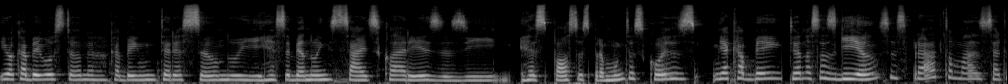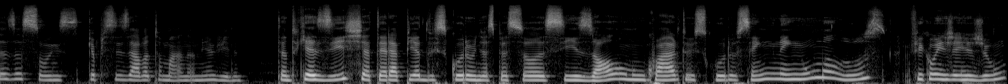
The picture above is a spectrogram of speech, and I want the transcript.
e eu acabei gostando, eu acabei me interessando e recebendo insights, clarezas e respostas para muitas coisas e acabei tendo essas guianças para tomar certas ações que eu precisava tomar na minha vida. Tanto que existe a terapia do escuro, onde as pessoas se isolam num quarto escuro sem nenhuma luz, ficam em jejum,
